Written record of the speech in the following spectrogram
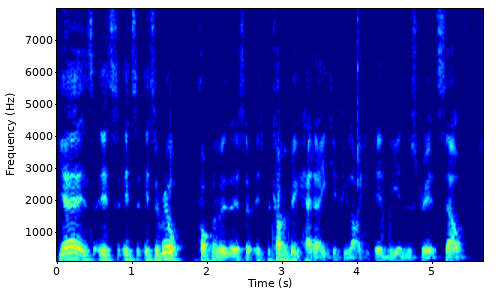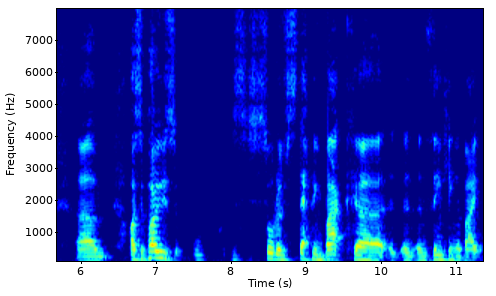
Yeah, it's it's it's it's a real problem. It's a, it's become a big headache, if you like, in the industry itself. Um, I suppose, sort of stepping back uh, and, and, thinking about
